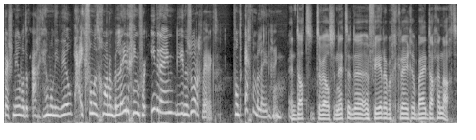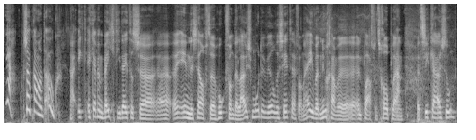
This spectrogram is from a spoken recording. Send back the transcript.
personeel wat ook eigenlijk helemaal niet wil. Ja, ik vond het gewoon een belediging voor iedereen die in de zorg werkt. Vond het echt een belediging. En dat terwijl ze net een, eh, een veer hebben gekregen bij Dag en Nacht. Ja, zo kan het ook. Nou, ik, ik heb een beetje het idee dat ze eh, in dezelfde hoek van de luismoeder wilden zitten. Van hé, hey, wat- nu gaan we in plaats van het schoolplein het ziekenhuis doen.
